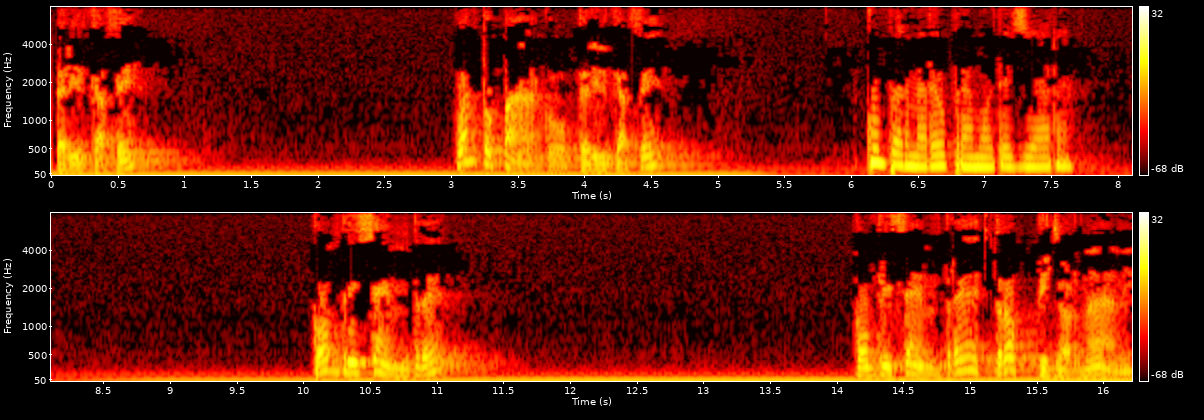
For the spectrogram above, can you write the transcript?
Per il caffè? Quanto pago per il caffè? Cumpăr mereu prea multe ziare. Compri sempre compri sempre troppi giornali.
